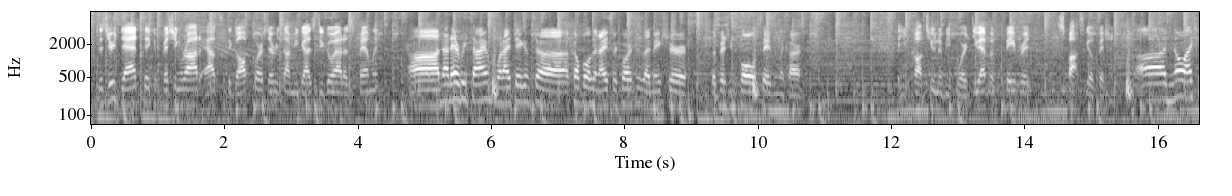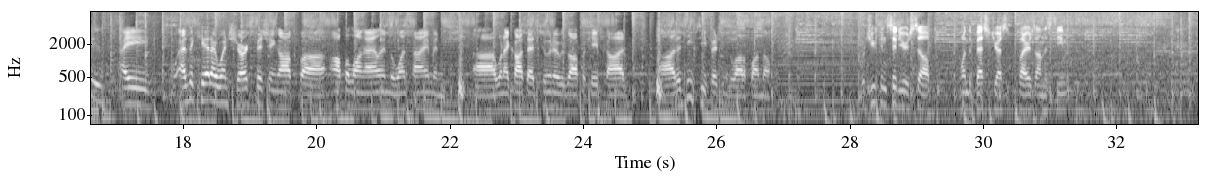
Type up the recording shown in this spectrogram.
Does your dad take a fishing rod out to the golf course every time you guys do go out as a family? Uh, not every time. When I take him to a couple of the nicer courses, I make sure the fishing pole stays in the car. You've caught tuna before. Do you have a favorite spot to go fishing? Uh, no, actually, I as a kid I went shark fishing off uh, off of Long Island the one time, and uh, when I caught that tuna, it was off of Cape Cod. Uh, the deep sea fishing is a lot of fun, though. Would you consider yourself one of the best dressed players on this team?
